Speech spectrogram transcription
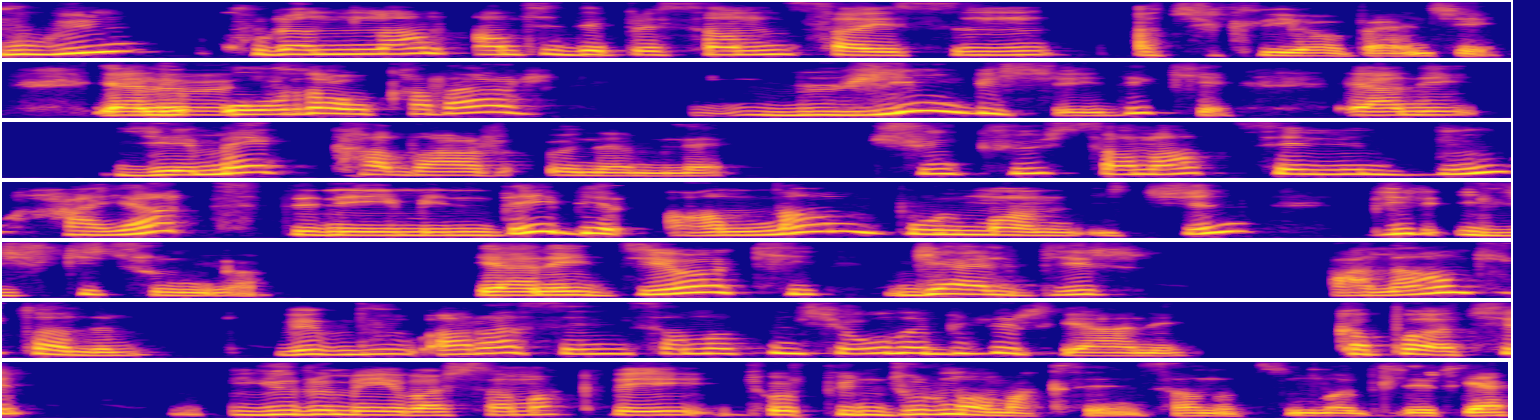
bugün kullanılan antidepresanın sayısını açıklıyor bence. Yani evet. orada o kadar mühim bir şeydi ki yani yemek kadar önemli. Çünkü sanat senin bu hayat deneyiminde bir anlam bulman için bir ilişki sunuyor. Yani diyor ki gel bir alan tutalım ve bu ara senin sanatın şey olabilir yani. Kapı açıp yürümeye başlamak ve dört gün durmamak senin sanatın olabilir. Yani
